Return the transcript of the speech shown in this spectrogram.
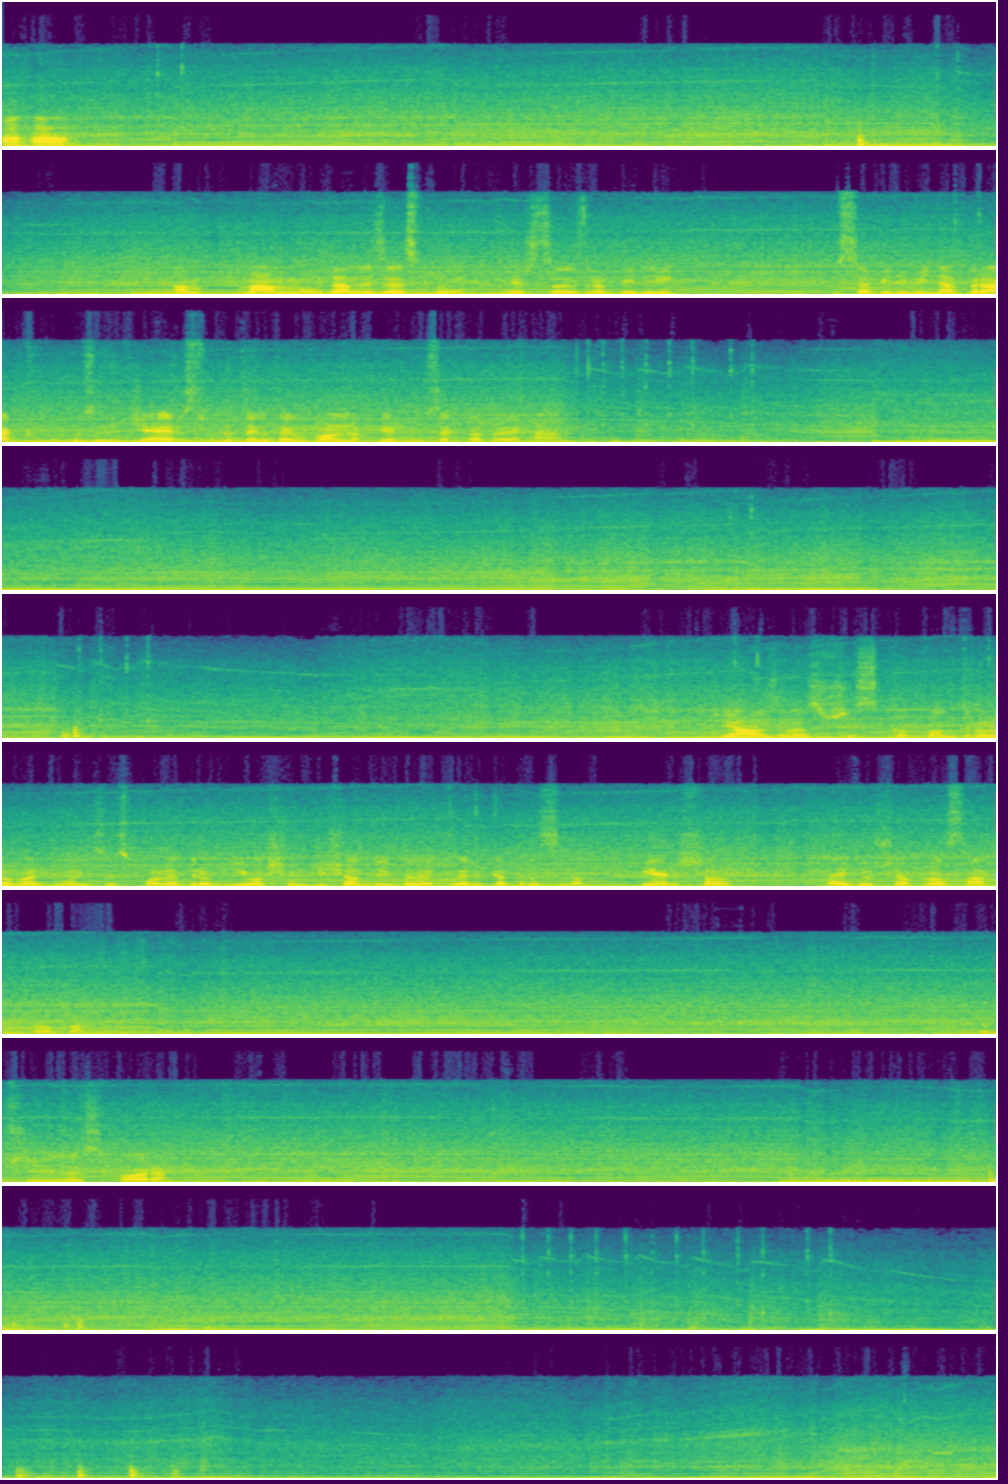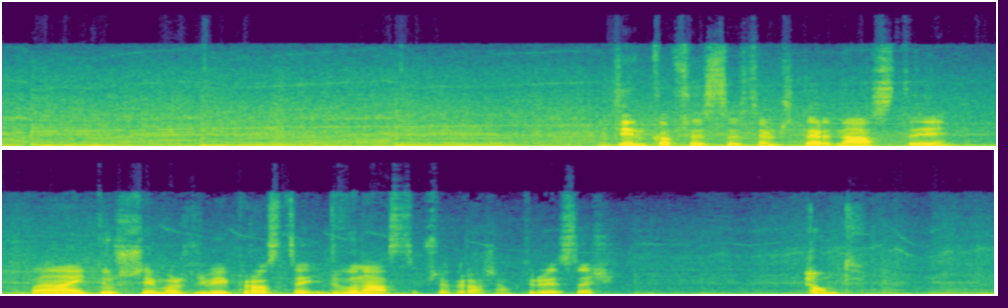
Aha. Mam, mam udany zespół. Wiesz co zrobili? Wystawili mi na brak zużycia ersu, dlatego tak wolno w pierwszym sektorze jechałem. Ja mam wszystko kontrolować w moim zespole drogi 80 do Leclerca teraz. No pierwsza, najdłuższa prosta na tym torze. To przecież jest tylko przez to jestem 14, po najdłuższej możliwej prostej, 12 przepraszam, który jesteś?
